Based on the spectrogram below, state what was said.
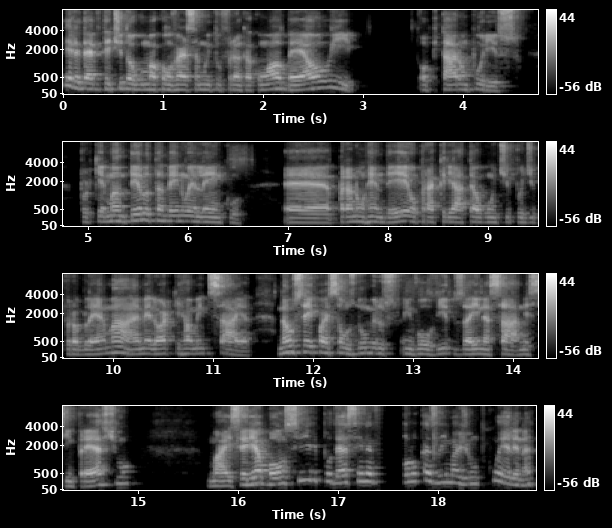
Ele deve ter tido alguma conversa muito franca com o Abel e optaram por isso, porque mantê-lo também no elenco é, para não render ou para criar até algum tipo de problema, é melhor que realmente saia. Não sei quais são os números envolvidos aí nessa, nesse empréstimo, mas seria bom se pudessem levar o Lucas Lima junto com ele, né?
